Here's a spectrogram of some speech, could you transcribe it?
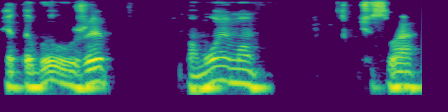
это было уже, по-моему, числа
